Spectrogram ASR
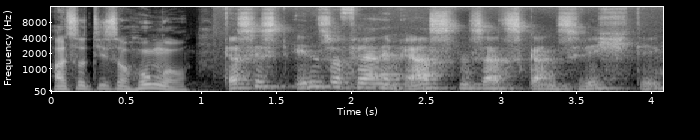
Also dieser Hunger. Das ist insofern im ersten Satz ganz wichtig,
